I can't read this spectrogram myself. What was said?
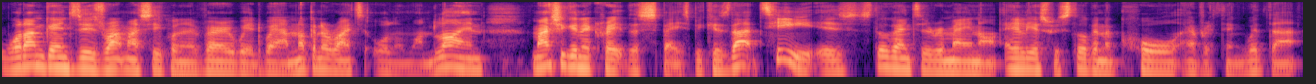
what I'm going to do is write my SQL in a very weird way. I'm not going to write it all in one line. I'm actually going to create this space because that T is still going to remain our alias. We're still going to call everything with that.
